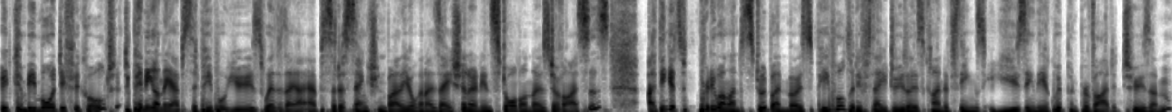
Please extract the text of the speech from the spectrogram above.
It can be more difficult depending on the apps that people use, whether they are apps that are sanctioned by the organization and installed on those devices. I think it's pretty well understood by most people that if they do those kind of things using the equipment provided to them,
